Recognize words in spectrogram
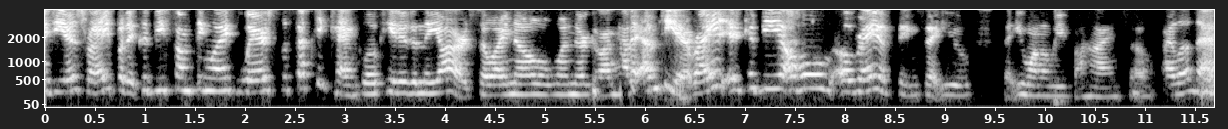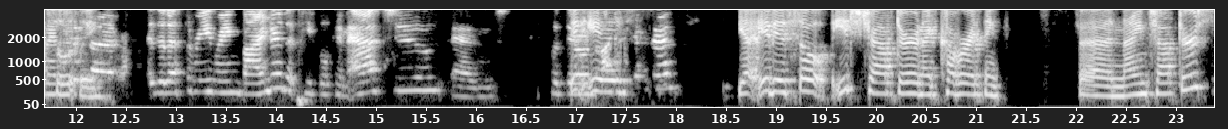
ideas, right? But it could be something like, where's the septic tank located in the yard? So I know when they're gone how to empty it, right? It could be a whole array of things that you that you want to leave behind. So I love that. Absolutely. Is it, a, is it a three ring binder that people can add to and put their it own is, in? Yeah, it is. So each chapter, and I cover, I think, uh, nine chapters.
